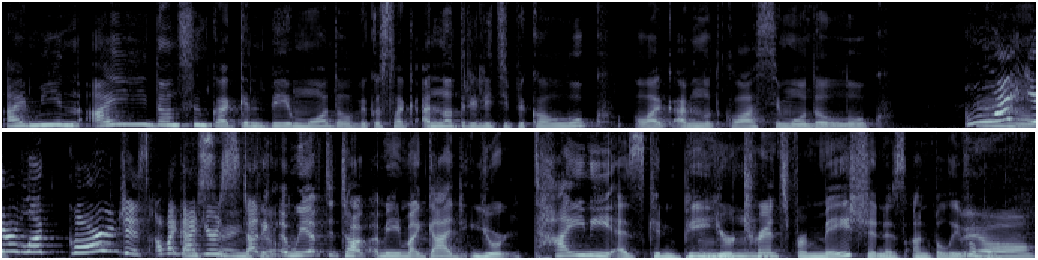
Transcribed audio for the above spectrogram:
I mean, I don't think I can be a model because, like, I'm not really typical look. Like, I'm not classy model look. What? You look gorgeous. Oh my God, I'm you're stunning. so. And we have to talk. I mean, my God, you're tiny as can be. Your transformation is unbelievable. Yeah.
